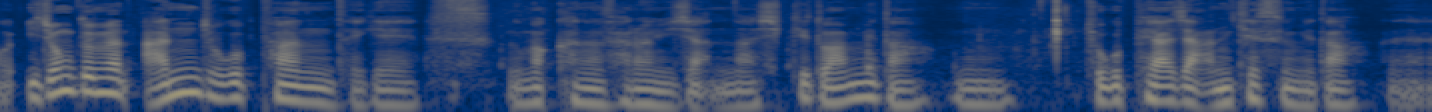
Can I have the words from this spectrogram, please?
어, 이 정도면 안 조급한 되게 음악하는 사람이지 않나 싶기도 합니다. 음, 조급해하지 않겠습니다. 네.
